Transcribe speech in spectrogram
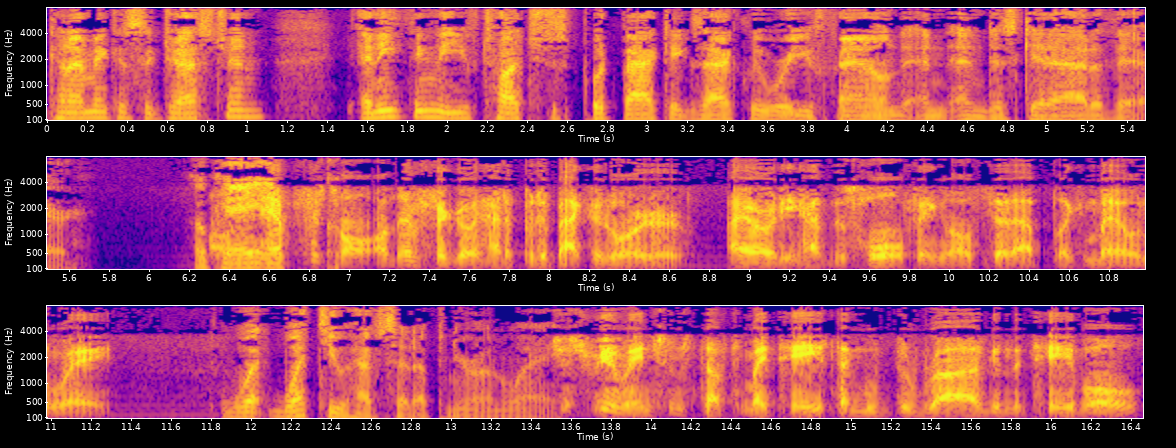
Can I make a suggestion? Anything that you've touched, just put back exactly where you found, and and just get out of there. Okay. Never, first of all, I'll never figure out how to put it back in order. I already have this whole thing all set up, like in my own way. What what do you have set up in your own way? Just rearrange some stuff to my taste. I moved the rug and the table,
